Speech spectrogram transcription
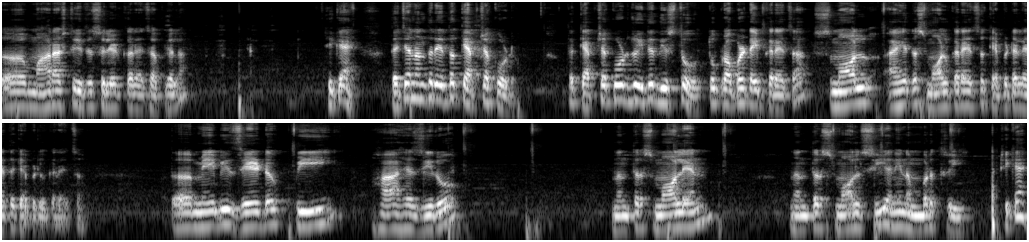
तर महाराष्ट्र इथे सिलेक्ट करायचं आपल्याला. ठीक आहे? त्याच्यानंतर येतं कॅपचा कोड तर कॅपचा कोड जो इथे दिसतो तो प्रॉपर टाईप करायचा. स्मॉल आहे तर स्मॉल करायचं कॅपिटल आहे तर कॅपिटल करायचं. तर मे बी झेड पी हा आहे झिरो नंतर स्मॉल एन नंतर स्मॉल सी आणि नंबर थ्री ठीक आहे?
